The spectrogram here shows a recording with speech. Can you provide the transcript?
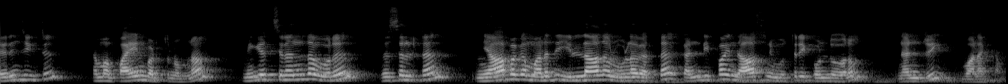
தெரிஞ்சுக்கிட்டு நம்ம பயன்படுத்தணும்னா மிகச்சிறந்த ஒரு ரிசல்ட்டை ஞாபக மறதி இல்லாத ஒரு உலகத்தை கண்டிப்பாக இந்த ஆசினி முத்திரை கொண்டு வரும். நன்றி வணக்கம்.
